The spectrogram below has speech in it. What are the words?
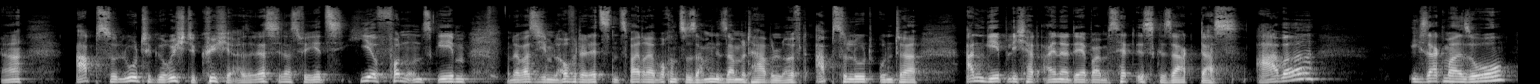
Ja, absolute Gerüchteküche. Also das, was wir jetzt hier von uns geben oder was ich im Laufe der letzten zwei, drei Wochen zusammengesammelt habe, läuft absolut unter. Angeblich hat einer, der beim Set ist, gesagt das. Aber ich sag mal so,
